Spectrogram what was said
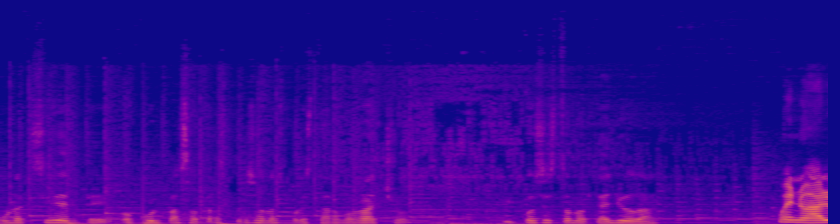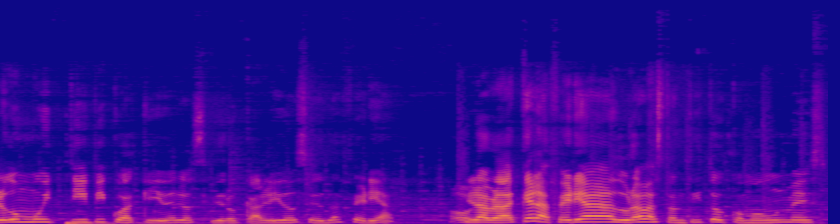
un accidente o culpas a otras personas por estar borracho. Y pues esto no te ayuda. Bueno, algo muy típico aquí de los hidrocálidos es la feria. Y la verdad que la feria dura bastantito, como un mes.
